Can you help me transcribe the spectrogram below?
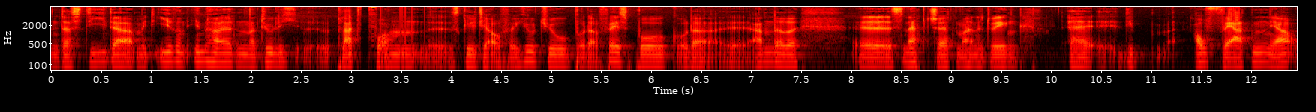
und dass die da mit ihren Inhalten natürlich äh, Plattformen, äh, es gilt ja auch für YouTube oder Facebook oder äh, andere, Snapchat meinetwegen, äh, die aufwerten, ja,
